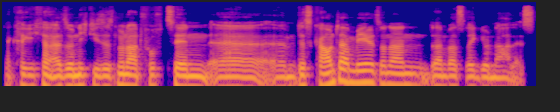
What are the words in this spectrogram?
Da kriege ich dann also nicht dieses 015 äh, ähm, Discounter-Mehl, sondern dann was Regionales.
